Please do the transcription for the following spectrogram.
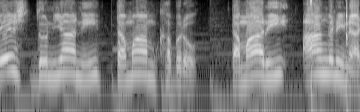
દેશ દુનિયાની તમામ ખબરો તમારી આંગળીના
